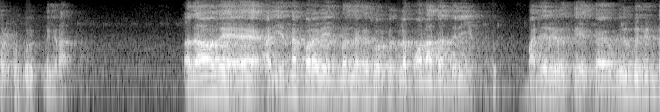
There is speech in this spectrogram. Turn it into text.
மட்டும் குறிப்பிடுகிறான். அதாவது அது என்ன பறவை என்பது எங்கள் சொர்க்கத்தில் போனால் தான் தெரியும். மனிதர்களுக்கு விரும்புகின்ற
